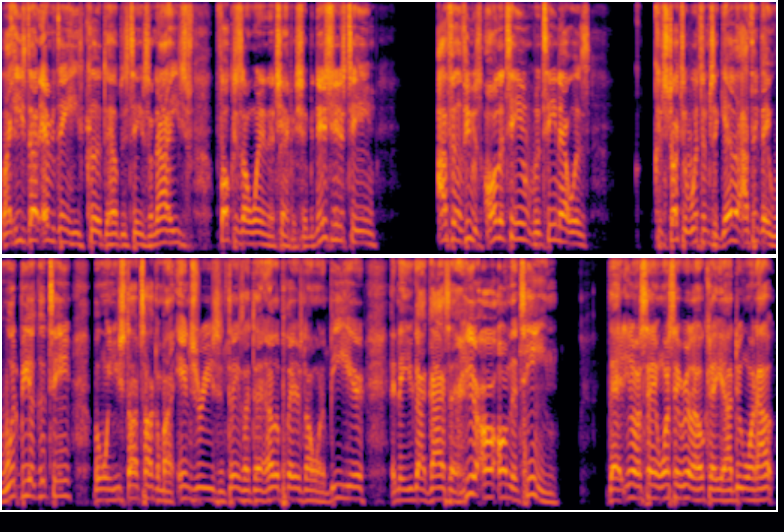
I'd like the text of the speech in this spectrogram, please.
Like he's done everything he could to help his team. So now he's focused on winning the championship. And this year's team, I feel if he was on the team, the team that was constructed with them together, I think they would be a good team. But when you start talking about injuries and things like that, other players don't want to be here, and then you got guys that here are on the team that you know what I'm saying. Once they realize, okay, yeah, I do want out.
